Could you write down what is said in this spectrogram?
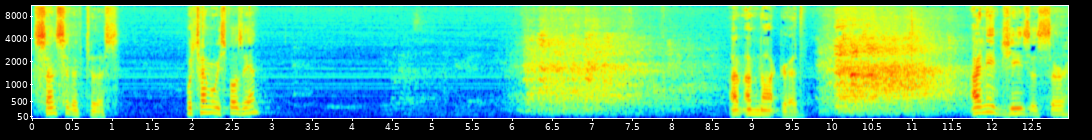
sensitive to this. What time are we supposed to end? I'm, I'm not good. I need Jesus, sir.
